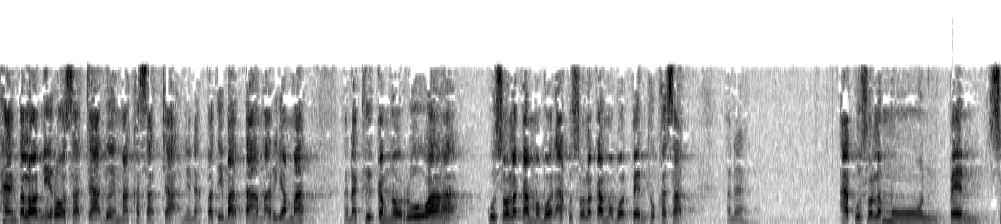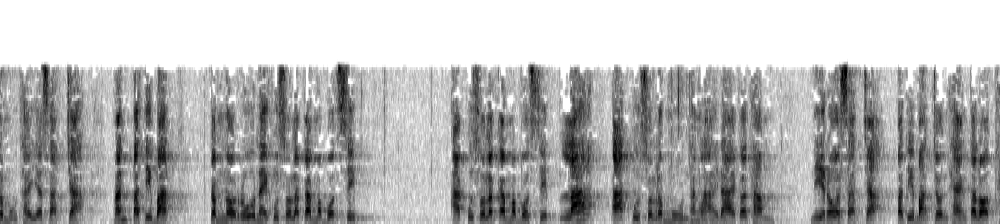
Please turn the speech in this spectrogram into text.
แทงตลอดนิโรธสัจจะด้วยมรรคสัจจะเนี่ยนะปฏิบัติตามอริยมรรคอันนั้นคือกำหนดรู้ว่ากุศลกรรมบทอกุศลกรรมบทเป็นทุกขสัตว์นนะอกุศลมูลเป็นสมุทัยสัตว์จะพันปฏิบัติกำหนดรู้ในกุศลกรรมบทสิบ อกุศลกรรมบทสิบละอกุศลมูลทั้งหลายได้ก็ทำนิโรสัจจะปฏิบัติจนแทงตลอดท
